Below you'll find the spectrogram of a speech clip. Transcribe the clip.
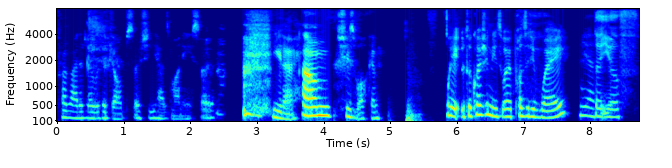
provided her with a job, so she has money. So you know, um. she's welcome. Wait. The question is, what positive way Yes. That your f-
